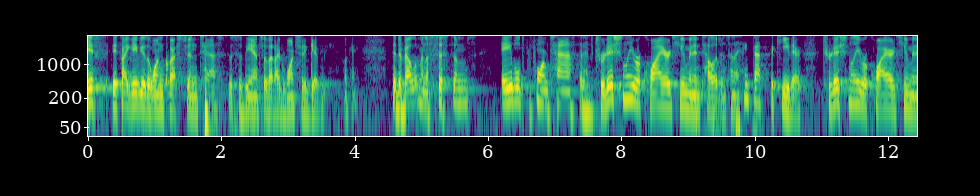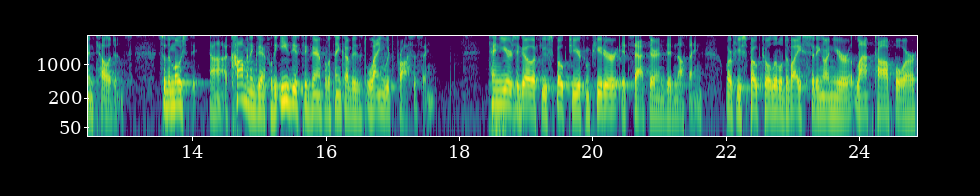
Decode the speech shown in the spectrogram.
if, if I gave you the one question test, this is the answer that I'd want you to give me, okay? The development of systems able to perform tasks that have traditionally required human intelligence. And I think that's the key there, traditionally required human intelligence. So the most uh, common example, the easiest example to think of is language processing. 10 years ago, if you spoke to your computer, it sat there and did nothing. Or if you spoke to a little device sitting on your laptop or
